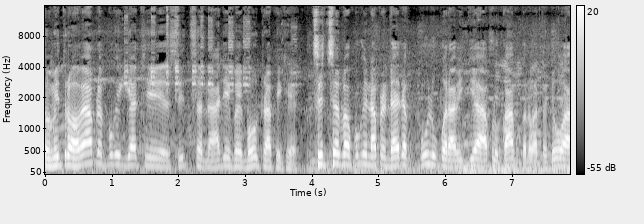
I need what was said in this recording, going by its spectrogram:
તો મિત્રો, હવે આપણે પૂગી ગયા છીએ સિત્સર ને આજે ભાઈ બહુ ટ્રાફિક છે. સિદ્ધસરમાં પૂગીને આપણે ડાયરેક્ટ પુલ ઉપર આવી ગયા આપણું કામ કરવા. તો જો આ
